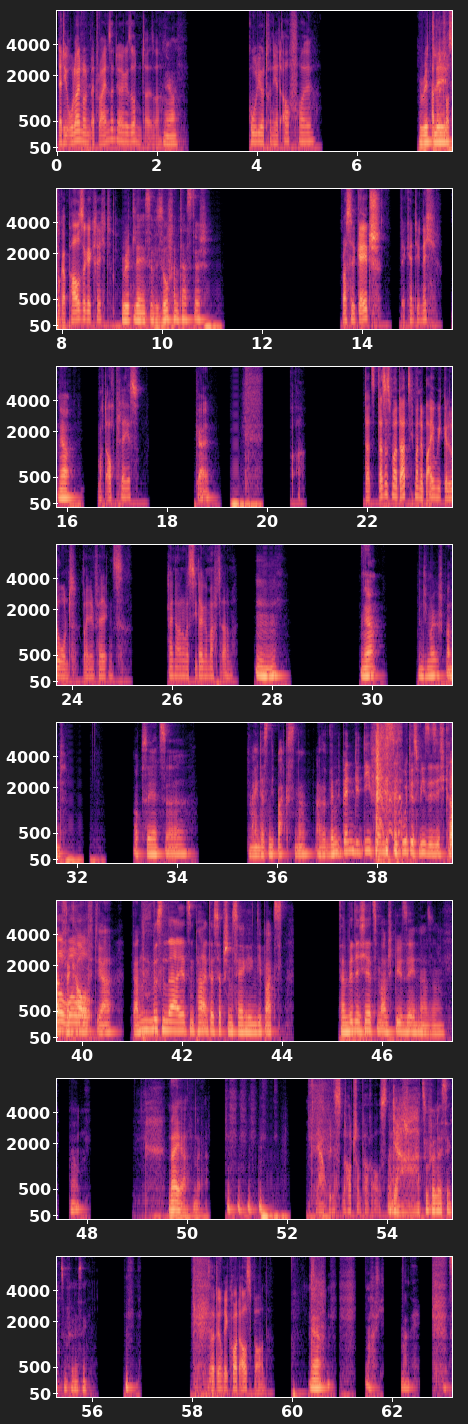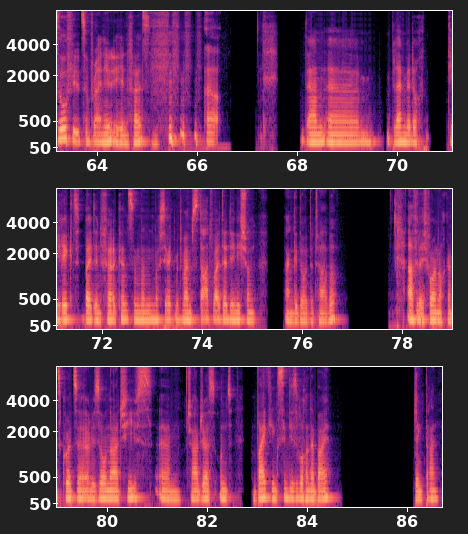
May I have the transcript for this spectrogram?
Ja, die O-Line und Matt Ryan sind ja gesund, also. Ja. Julio trainiert auch voll. Hat Ridley, Mittwoch sogar Pause gekriegt. Ridley ist sowieso fantastisch. Russell Gage, wer kennt ihn nicht, Ja, macht auch Plays. geil. Das, das ist mal, da hat sich mal eine Bye-Week gelohnt bei den Falcons. Keine Ahnung, was die da gemacht haben. Mhm. Ja, bin ich mal gespannt. Ob sie jetzt, äh, ich meine, das sind die Bugs, ne? Also wenn, wenn die Defense so gut ist, wie sie sich gerade Wow, wow, wow. verkauft, ja, dann müssen da jetzt ein paar Interceptions her gegen die Bugs. Dann will ich jetzt mal ein Spiel sehen, also, ja. Naja, naja. Ja, Winston haut schon ein paar raus. Ne? ja, zuverlässig, zuverlässig. Soll den Rekord ausbauen. Ja. Ach, Mann, ey. So viel zu Brian Hill jedenfalls. Ja. Dann ähm, bleiben wir doch direkt bei den Falcons und dann mache ich direkt mit meinem Start weiter, den ich schon angedeutet habe. Ah, vielleicht vorher noch ganz kurz: äh, Arizona, Chiefs, ähm, Chargers und Vikings sind diese Woche dabei. Denkt dran.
